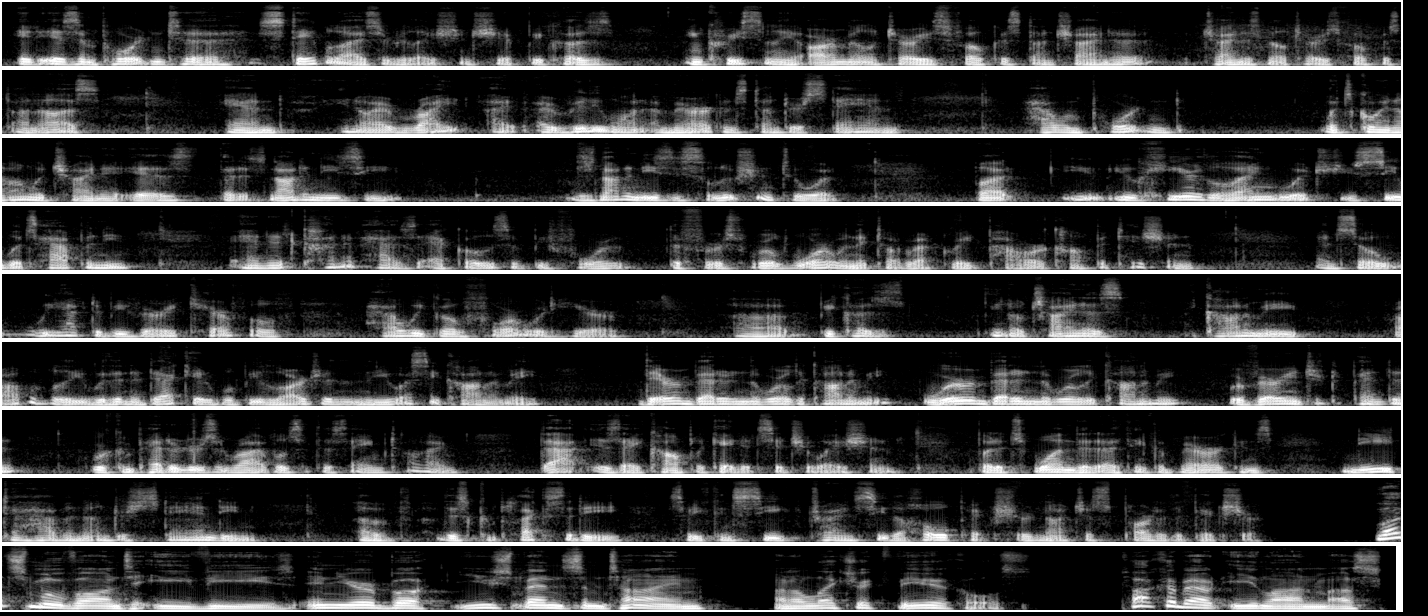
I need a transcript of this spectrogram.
it is important to stabilize the relationship because increasingly our military is focused on China, China's military is focused on us. And, you know, I write, I, I really want Americans to understand how important what's going on with China is, that it's not an easy, there's not an easy solution to it. But you, you hear the language, you see what's happening, and it kind of has echoes of before the First World War when they talk about great power competition. And so we have to be very careful of how we go forward here uh, because you know, China's economy probably within a decade will be larger than the U.S. economy. They're embedded in the world economy. We're embedded in the world economy. We're very interdependent. We're competitors and rivals at the same time. That is a complicated situation, but it's one that I think Americans need to have an understanding of this complexity so you can see, try and see the whole picture, not just part of the picture. Let's move on to EVs. In your book, you spend some time on electric vehicles. Talk about Elon Musk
